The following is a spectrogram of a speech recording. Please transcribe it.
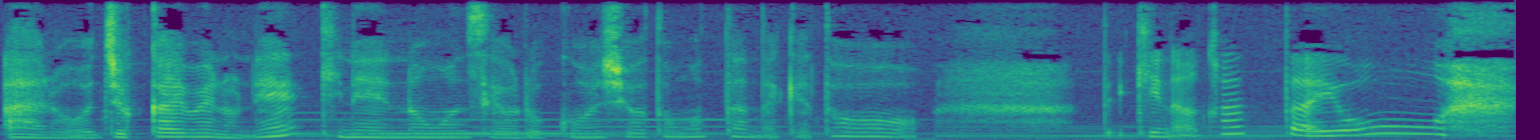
あの10回目のね記念の音声を録音しようと思ったんだけどできなかったよ。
